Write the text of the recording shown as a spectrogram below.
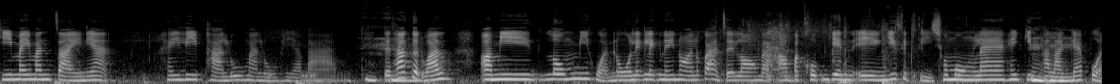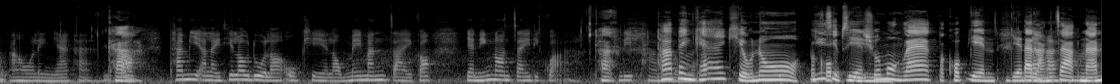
ที่ไม่มั่นใจเนี่ย ให้รีบพาลูกมาโรงพยาบาล แต่ถ้าเกิดว่าเอ่อมีล้มมีหัวโนเล็ก ๆ น้อยๆแล้วก็อาจจะลองแบบเอาประคบเย็นเอง 24 ชั่วโมงแรกให้กินพาราแก้ปวดเอาอะไรอย่างเงี้ยค่ะค่ะก็ถ้ามีอะไรที่เราดูแล้วโอเค เราไม่มั่นใจก็อย่านิ่งนอนใจดีกว่า ค่ะรีบพาถ้ามาเป็นโรงพยาบาลแค่เขียวโนประคบเย็น24 ชั่วโมงแรกประคบเย็นเย็น แต่หลังนะคะจากนั้น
